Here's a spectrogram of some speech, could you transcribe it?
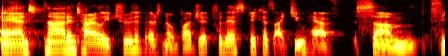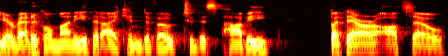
And it's not entirely true that there's no budget for this because I do have some theoretical money that I can devote to this hobby. But there are also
